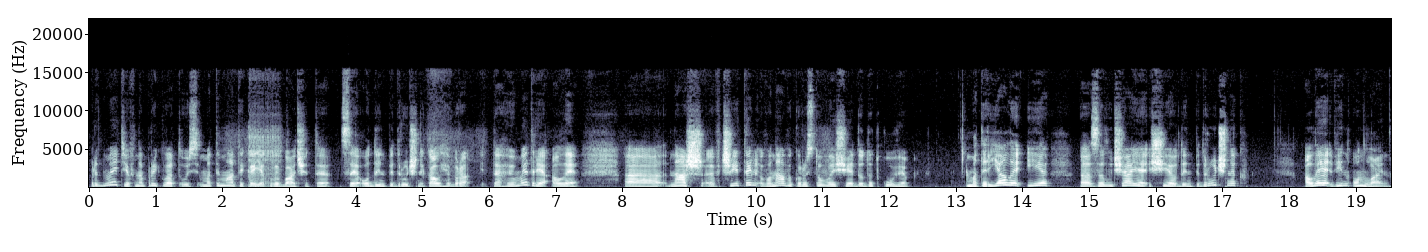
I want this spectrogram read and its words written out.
предметів, наприклад, ось математика, як ви бачите, це один підручник алгебра та геометрія, але е, наш вчитель вона використовує ще додаткові матеріали і е, залучає ще один підручник, але він онлайн.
